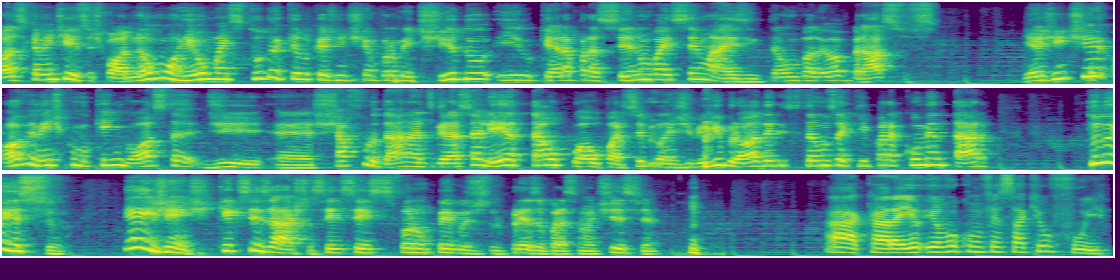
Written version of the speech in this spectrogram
basicamente isso. Tipo, ó, não morreu, mas tudo aquilo que a gente tinha prometido e o que era para ser não vai ser mais. Então, valeu, abraços. E a gente, obviamente, como quem gosta de é, chafurdar na desgraça alheia, tal qual participantes de Big Brother, estamos aqui para comentar tudo isso. E aí, gente, o que, que, vocês acham? Vocês foram pegos de surpresa por essa notícia? Ah, cara, eu, eu vou confessar que eu fui,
